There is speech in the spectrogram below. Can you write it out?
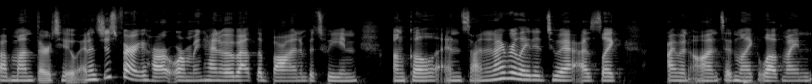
a month or two. And it's just very heartwarming, kind of about the bond between uncle and son. And I related to it as like I'm an aunt and like love my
